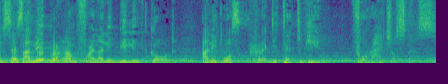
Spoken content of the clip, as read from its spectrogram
It says and abraham finally believed god and it was credited to him for righteousness.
